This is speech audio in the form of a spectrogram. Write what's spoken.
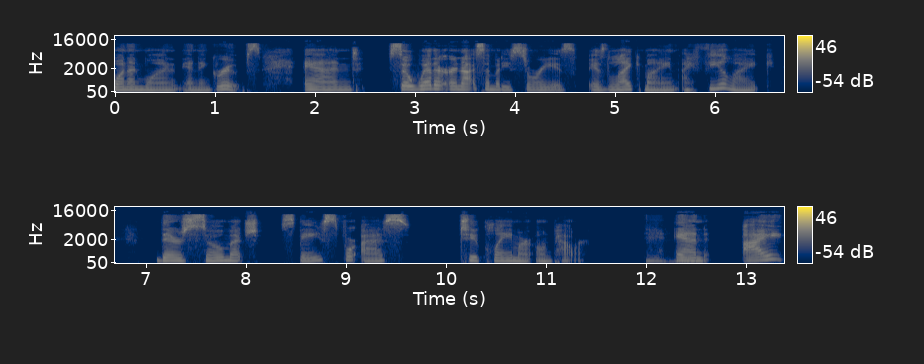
one on one and in groups. And So whether or not somebody's story is is like mine, I feel like there's so much space for us to claim our own power. Mm-hmm. And I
